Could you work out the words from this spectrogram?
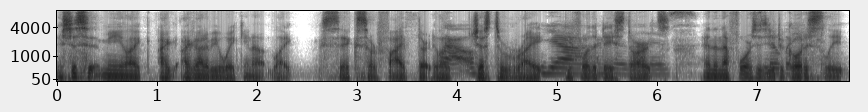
it's just hit me like I, I gotta be waking up like six or five thirty, like Wow. just to write Yeah, before the day starts, and then that forces you to go to sleep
